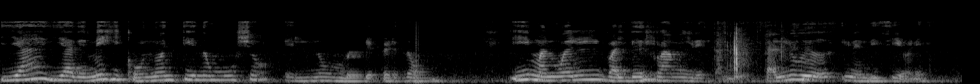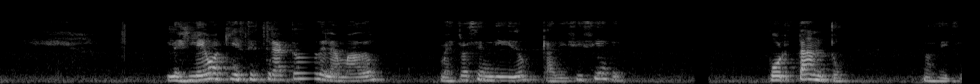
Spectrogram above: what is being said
ya, ya de México, no entiendo mucho el nombre, perdón. Y Manuel Valdés Ramírez también. Saludos y bendiciones. Les leo aquí este extracto del amado Maestro Ascendido K17. Por tanto, nos dice,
